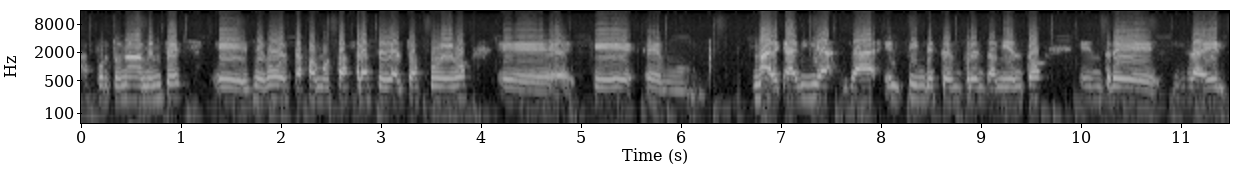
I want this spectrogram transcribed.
afortunadamente eh, llegó esta famosa frase de alto a fuego eh, que em, marcaría ya el fin de este enfrentamiento entre Israel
